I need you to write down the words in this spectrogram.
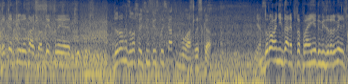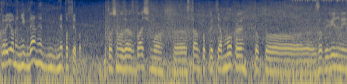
З дитинкою не знаю, що, а тих три трупи. Дорога за вашою оцінкою слизька тут була. Слизька. Ясно. Дорога ніде не посипана. Я їду від Радовилівського району, ніде не, не посипана. Те, що ми зараз бачимо, е, стан покриття мокре, тобто е, задовільний.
